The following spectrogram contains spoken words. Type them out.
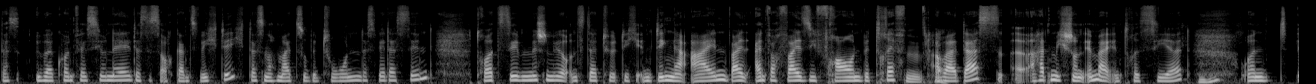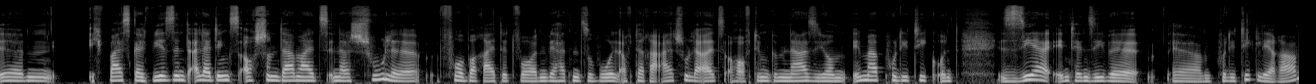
Das überkonfessionell, das ist auch ganz wichtig, das nochmal zu betonen, dass wir das sind. Trotzdem mischen wir uns natürlich in Dinge ein, weil einfach weil sie Frauen betreffen. Klar. Aber das äh, hat mich schon immer interessiert. Mhm. Und ähm, ich weiß gar nicht, wir sind allerdings auch schon damals in der Schule vorbereitet worden. Wir hatten sowohl auf der Realschule als auch auf dem Gymnasium immer Politik und sehr intensive äh, Politiklehrer,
